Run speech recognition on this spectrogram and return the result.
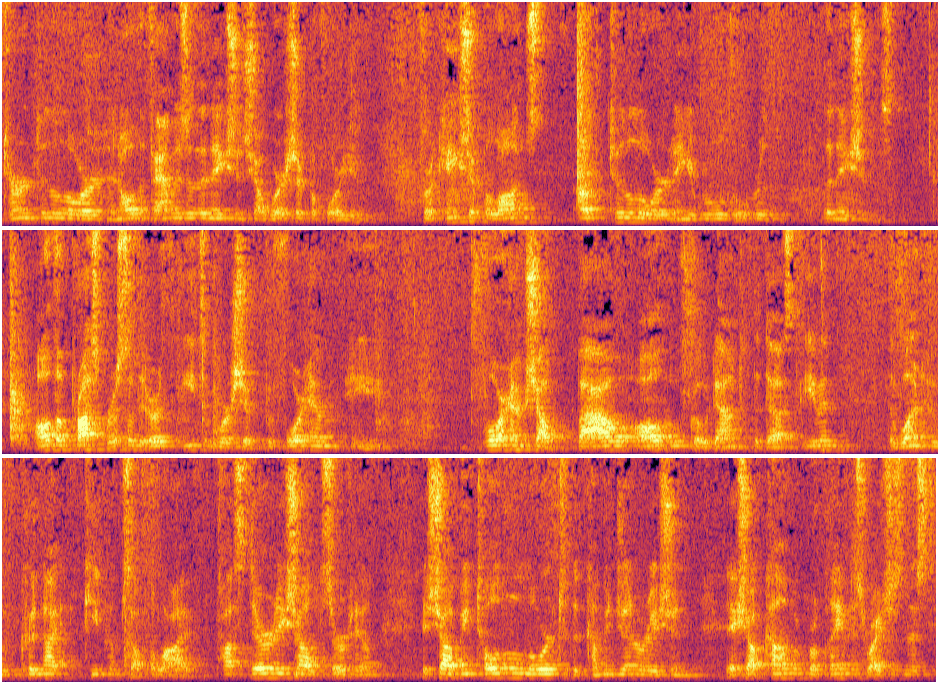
turn to the Lord, and all the families of the nations shall worship before you. For kingship belongs up to the Lord, and he rules over the nations. All the prosperous of the earth eat and worship before him. He before him shall bow all who go down to the dust, even the one who could not keep himself alive. Posterity shall serve him. It shall be told of the Lord to the coming generation. They shall come and proclaim his righteousness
